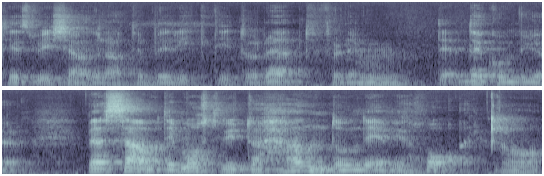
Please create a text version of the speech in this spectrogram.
tills vi känner att det blir riktigt och rätt. För det, Mm. det, det kommer vi göra. Men samtidigt måste vi ta hand om det vi har. Ja.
